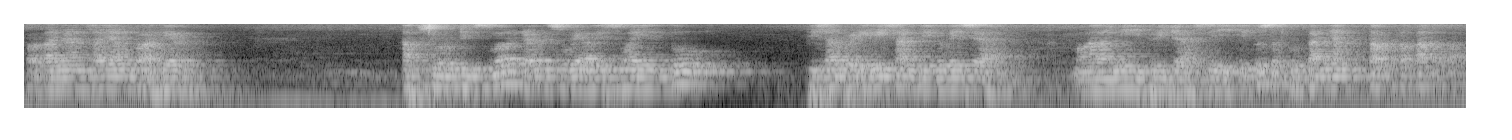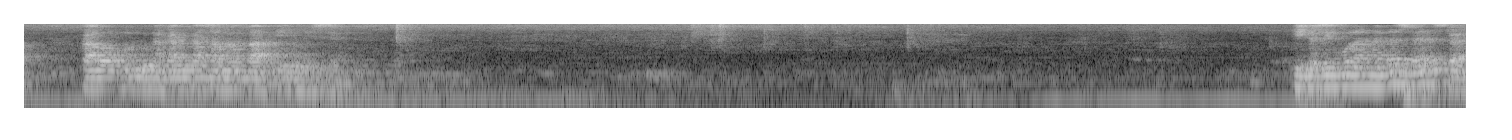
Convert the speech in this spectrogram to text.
Pertanyaan saya yang terakhir Absurdisme dan surrealisme itu bisa beririsan di Indonesia mengalami hibridasi itu sebutan yang tertepat apa kalau menggunakan kacamata Indonesia di kesimpulan Anda sebenarnya sudah,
